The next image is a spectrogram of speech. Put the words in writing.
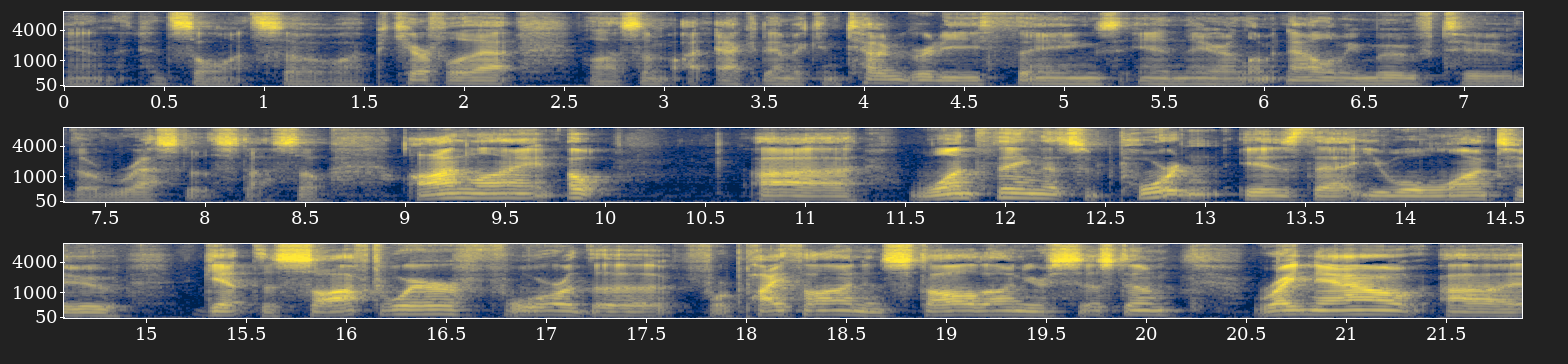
and and so on. So uh, be careful of that. Uh, some academic integrity things in there. Let me, now let me move to the rest of the stuff. So online. Oh, uh, one thing that's important is that you will want to get the software for the for Python installed on your system. Right now, uh,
